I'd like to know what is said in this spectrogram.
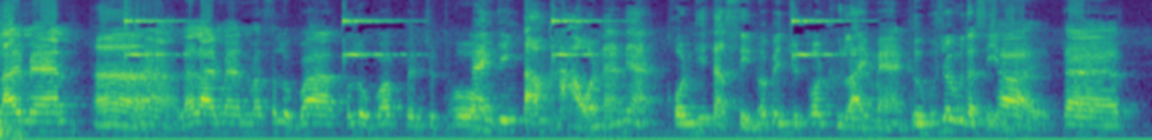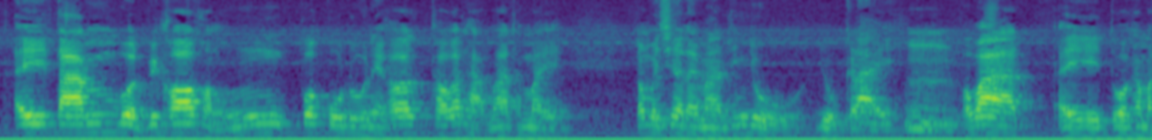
ไลน์แมนอ่า แล้วไลน์แมนมาสรุปว่าสรุปว่าเป็นจุดโทษ แต่จริงๆตามข่าววันนั้นเนี่ยคนที่ตัดสินว่าเป็นจุดโทษคือไลน์แมนคือผู้ช่วยผู้ตัดสิน ใช่ แต่ ไอตามบทวิเคราะห์ของพวกกูดูเนี่ยเขาเขาก็ถามว่าทำไมต้องไปเชื่อไลน์แมนที่อยู่อยู่ไกล อืม เพราะว่าไอตัวกรรม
